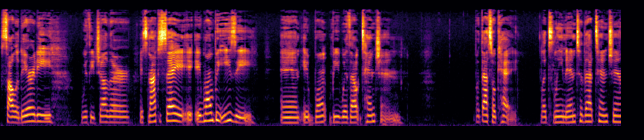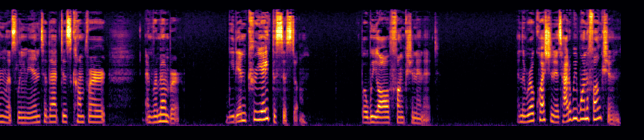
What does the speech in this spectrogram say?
solidarity with each other. It's not to say it, it won't be easy and it won't be without tension but that's okay. Let's lean into that tension. Let's lean into that discomfort. And remember, we didn't create the system, but we all function in it. And the real question is how do we want to function?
